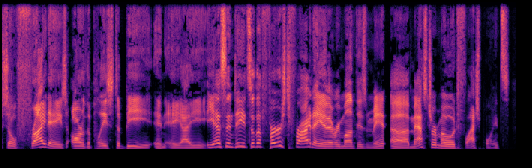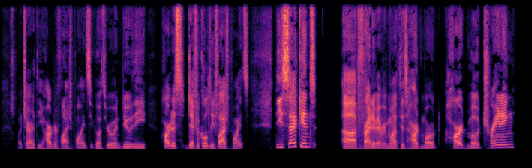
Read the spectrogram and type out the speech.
so Fridays are the place to be in. AIE. Yes, indeed. So the first Friday of every month is man, uh, Master Mode Flashpoints, which are the harder flashpoints. You go through and do the hardest difficulty flashpoints. The second uh, Friday of every month is hard mode hard mode training.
